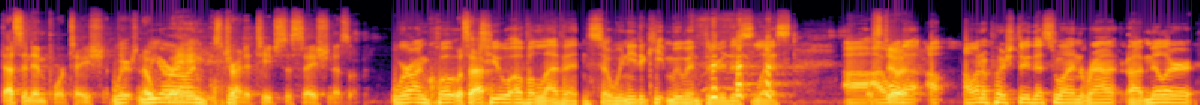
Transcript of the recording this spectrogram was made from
That's an importation. There's no way he's qu- trying to teach cessationism. We're on quote two of eleven, so we need to keep moving through this list. Uh, I want to I want to push through this one. Round, uh, Miller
